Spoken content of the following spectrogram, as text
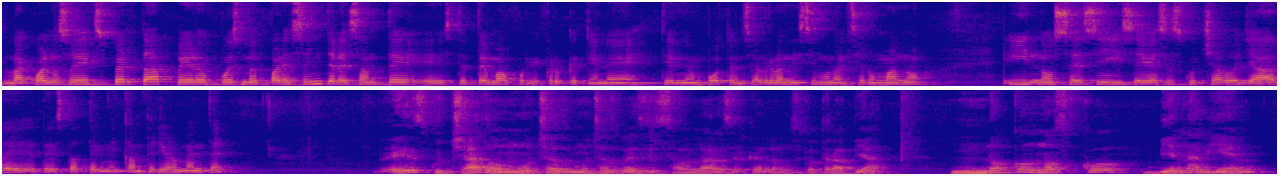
la cual no soy experta, pero pues me parece interesante este tema porque creo que tiene, tiene un potencial grandísimo en el ser humano y no sé si se habías escuchado ya de, de esta técnica anteriormente. He escuchado muchas, muchas veces hablar acerca de la musicoterapia. No conozco bien a bien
